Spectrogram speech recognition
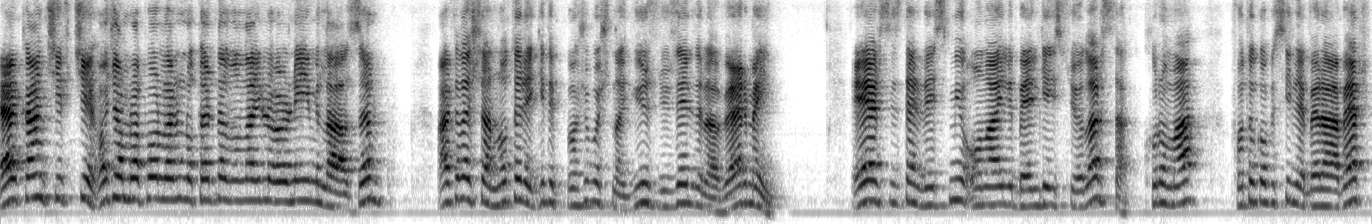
Erkan Çiftçi, hocam raporların noterden onaylı örneği mi lazım? Arkadaşlar notere gidip boşu boşuna 100-150 lira vermeyin. Eğer sizden resmi onaylı belge istiyorlarsa kuruma fotokopisiyle beraber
